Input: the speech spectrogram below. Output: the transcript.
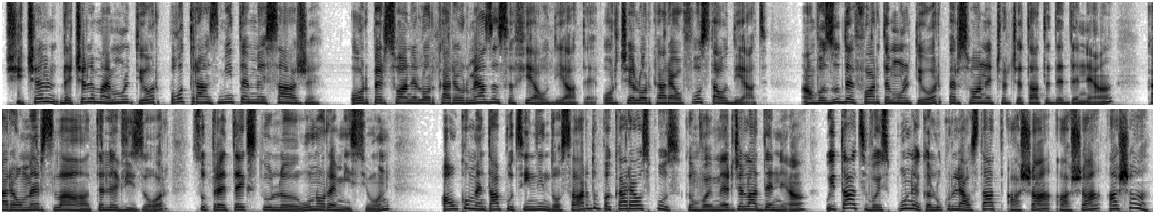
și cel, de cele mai multe ori pot transmite mesaje ori persoanelor care urmează să fie audiate, ori celor care au fost audiați. Am văzut de foarte multe ori persoane cercetate de DNA care au mers la televizor sub pretextul uh, unor emisiuni, au comentat puțin din dosar, după care au spus, când voi merge la DNA, uitați, voi spune că lucrurile au stat așa, așa, așa.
